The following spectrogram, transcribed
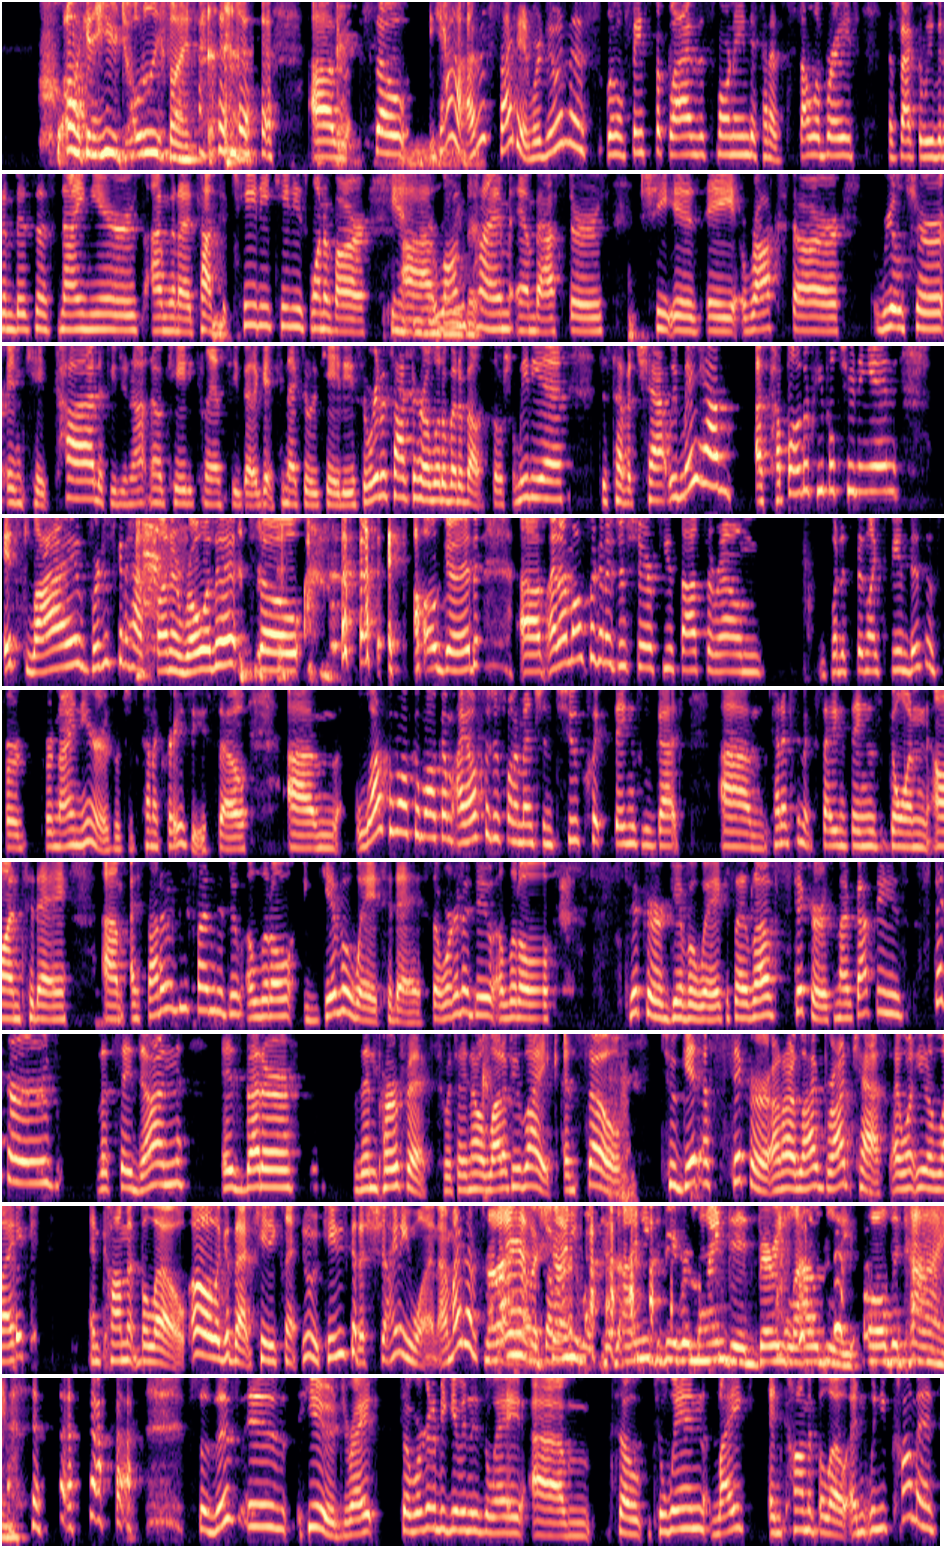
Oh, I can hear you totally fine. um, so, yeah, I'm excited. We're doing this little Facebook Live this morning to kind of celebrate the fact that we've been in business nine years. I'm going to talk to Katie. Katie's one of our uh, longtime ambassadors. She is a rock star realtor in Cape Cod. If you do not know Katie Clancy, you've got to get connected with Katie. So we're going to talk to her a little bit about social media, just have a chat. We may have a couple other people tuning in. It's live. We're just going to have fun and roll with it. So it's all good. Um, and I'm also going to just share a few thoughts around what it's been like to be in business for for nine years, which is kind of crazy. So, um, welcome, welcome, welcome. I also just want to mention two quick things. We've got um, kind of some exciting things going on today. Um, I thought it would be fun to do a little giveaway today. So we're going to do a little sticker giveaway because I love stickers. And I've got these stickers that say done is better than perfect, which I know a lot of you like. And so to get a sticker on our live broadcast, I want you to like, and comment below. Oh, look at that, Katie Clan. Ooh, Katie's got a shiny one. I might have some. I have a shiny one because I need to be reminded very loudly all the time. so this is huge, right? So we're going to be giving these away. Um, so to win, like and comment below. And when you comment,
